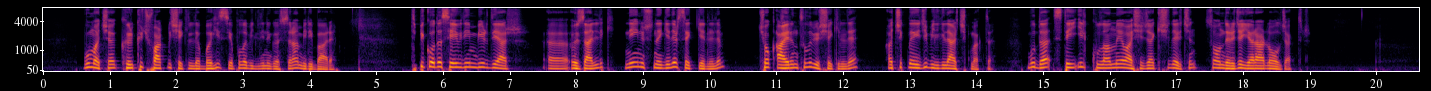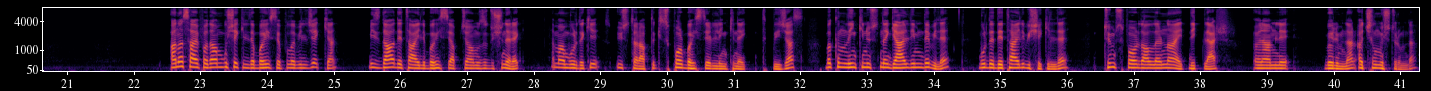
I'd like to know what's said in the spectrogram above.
bu maça 43 farklı şekilde bahis yapılabildiğini gösteren bir ibare. Tipiko'da sevdiğim bir diğer e, özellik neyin üstüne gelirsek gelelim çok ayrıntılı bir şekilde açıklayıcı bilgiler çıkmakta. Bu da siteyi ilk kullanmaya başlayacak kişiler için son derece yararlı olacaktır. Ana sayfadan bu şekilde bahis yapılabilecekken biz daha detaylı bahis yapacağımızı düşünerek hemen buradaki üst taraftaki spor bahisleri linkine tıklayacağız. Bakın linkin üstüne geldiğimde bile burada detaylı bir şekilde tüm spor dallarına ait ligler, önemli bölümler açılmış durumda.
